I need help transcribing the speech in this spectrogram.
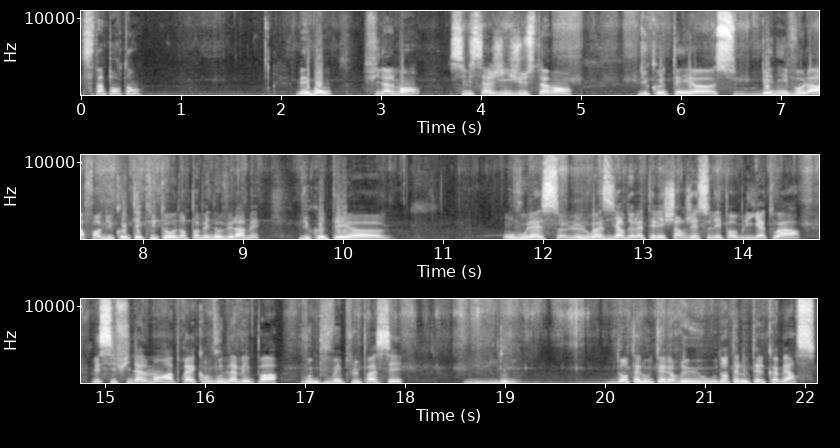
C'est important. Mais bon, finalement, s'il s'agit justement du côté euh, bénévolat, enfin du côté plutôt, non pas bénévolat, mais du côté euh, on vous laisse le loisir de la télécharger, ce n'est pas obligatoire, mais si finalement après, quand vous ne l'avez pas, vous ne pouvez plus passer dans telle ou telle rue ou dans tel ou tel commerce,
